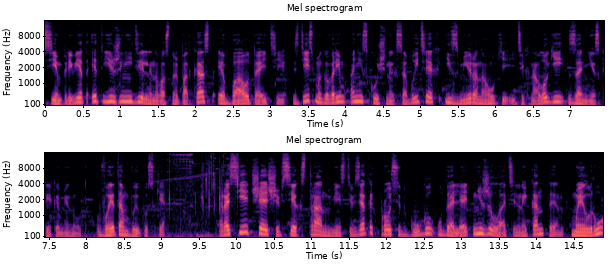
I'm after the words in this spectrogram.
Всем привет, это еженедельный новостной подкаст About IT. Здесь мы говорим о нескучных событиях из мира науки и технологий за несколько минут. В этом выпуске. Россия чаще всех стран вместе взятых просит Google удалять нежелательный контент. Mail.ru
